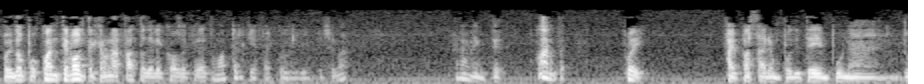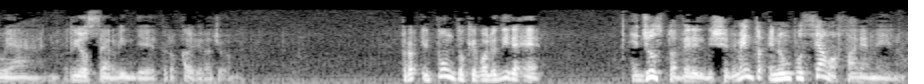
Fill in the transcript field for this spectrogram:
poi dopo quante volte che non ha fatto delle cose che ha detto ma perché fai così? Dice, ma veramente, guarda, poi fai passare un po' di tempo, un anno, due anni, riosservi indietro, avevi ragione. Però il punto che voglio dire è, è giusto avere il discernimento e non possiamo fare a meno.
